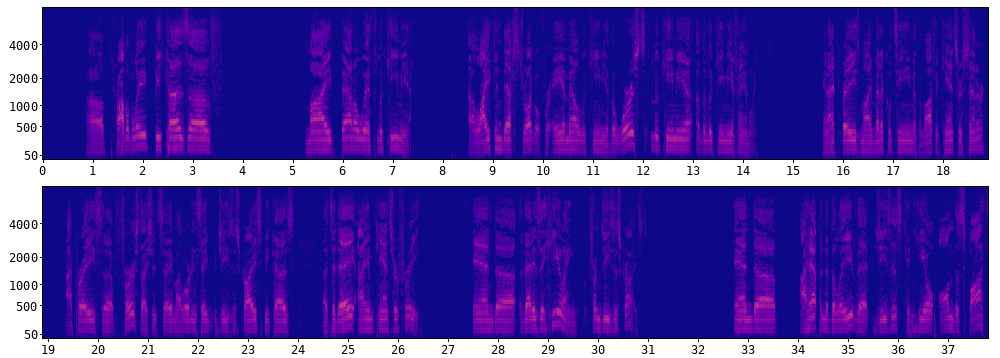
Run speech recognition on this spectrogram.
uh, probably because of my battle with leukemia. a life and death struggle for AML leukemia, the worst leukemia of the leukemia family. And I praise my medical team at the Moffitt Cancer Center. I praise uh, first, I should say, my Lord and Savior Jesus Christ because uh, today I am cancer free. And uh, that is a healing from Jesus Christ. And uh, I happen to believe that Jesus can heal on the spot.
